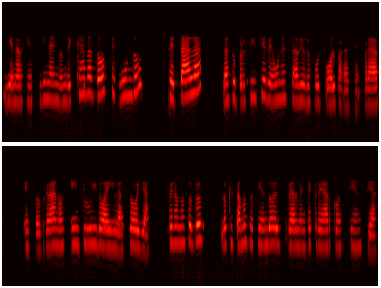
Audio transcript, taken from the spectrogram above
y en Argentina, en donde cada dos segundos se tala la superficie de un estadio de fútbol para sembrar estos granos, incluido ahí la soya. Pero nosotros lo que estamos haciendo es realmente crear conciencia,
